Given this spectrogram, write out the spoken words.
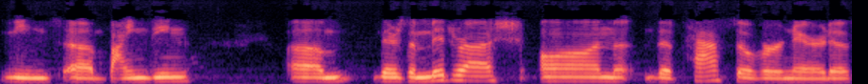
means uh, binding. Um, there's a midrash on the Passover narrative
